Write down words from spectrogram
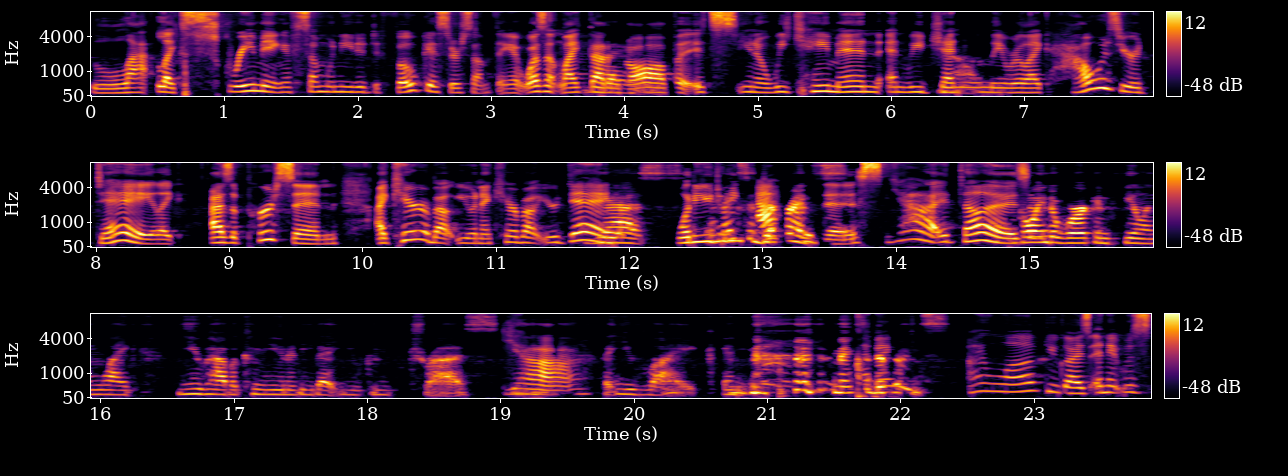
la- like screaming if someone needed to focus or something. It wasn't like that Right. at all. But it's you know, we came in and we genuinely were like, "How was your day?" Like as a person, I care about you and I care about your day. yes. What are you it doing makes a difference. this? Yeah, it does. Going to work and feeling like you have a community that you can trust. yeah. That you like and mm-hmm. it makes a And I- difference. I loved you guys, and it was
